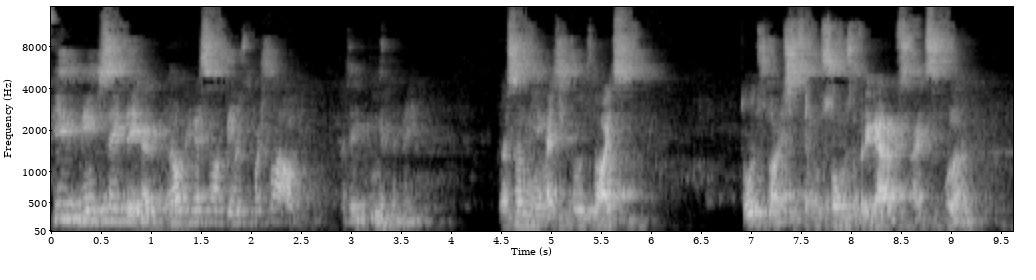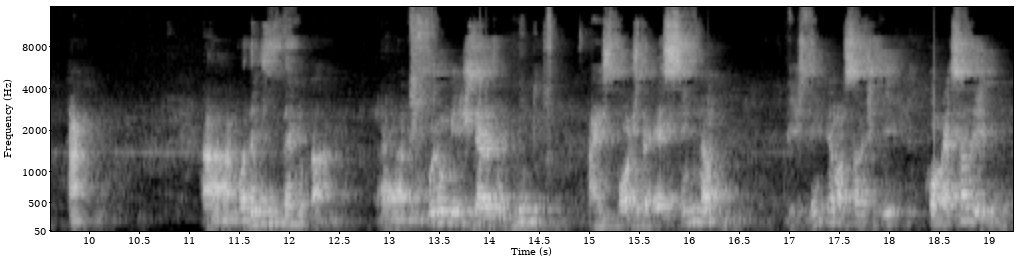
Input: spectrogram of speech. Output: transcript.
firmemente essa ideia. Não é uma obrigação apenas do pastor Aldo, mas é minha também. Não é só minha, mas de todos nós. Todos nós temos, somos obrigados a discipular. Tá? Ah, podemos nos perguntar, ah, foi um ministério do culto? A resposta é sim não. A gente tem que ter noção de que começa a ler.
